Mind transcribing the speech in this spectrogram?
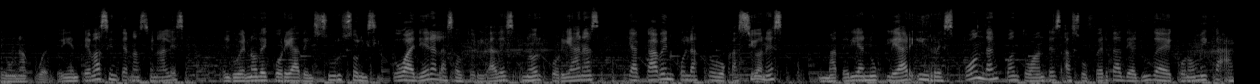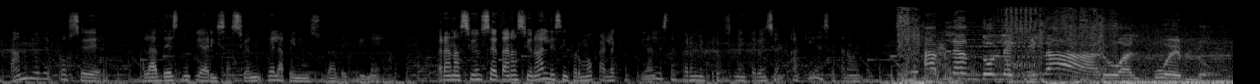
de un acuerdo. Y en temas internacionales, el gobierno de Corea del Sur solicitó ayer a las autoridades norcoreanas que acaben con las provocaciones en materia nuclear y respondan cuanto antes a su oferta de ayuda económica a cambio de proceder a la desnuclearización de la península de Crimea. Para Nación Z Nacional les informó Carla Cristina. Les espero mi próxima intervención aquí en Z93. Hablándole claro al pueblo.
